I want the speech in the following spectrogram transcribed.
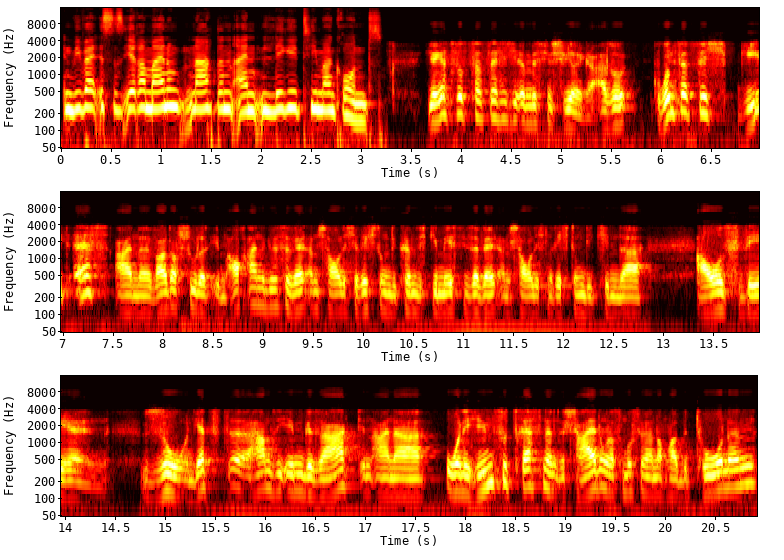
Inwieweit ist es Ihrer Meinung nach denn ein legitimer Grund? Ja, jetzt wird es tatsächlich ein bisschen schwieriger. Also grundsätzlich geht es. Eine Waldorfschule hat eben auch eine gewisse weltanschauliche Richtung. Die können sich gemäß dieser weltanschaulichen Richtung die Kinder auswählen. So, und jetzt äh, haben Sie eben gesagt, in einer ohnehin zu treffenden Entscheidung, das muss man ja nochmal betonen,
